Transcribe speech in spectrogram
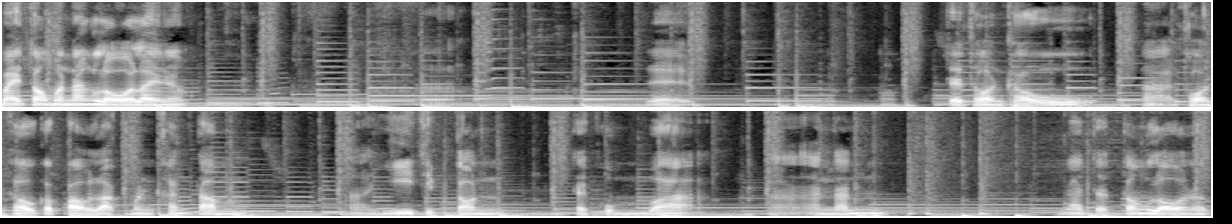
ไม่ต้องมานั่งรออะไรนะครับอ่าแต่แต่ถอนเข้าอ่าถอนเข้ากระเป๋าหลักมันขั้นต่ำอ่ายี่สิบตอน แต่ผมว่าอ่าอันนั้นน่าจะต้องรอนะ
